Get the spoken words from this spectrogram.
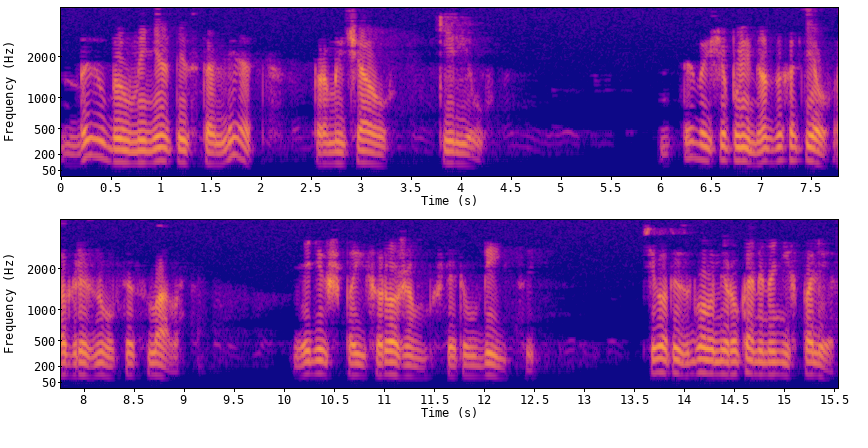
«Был бы у меня пистолет», — промычал Кирилл. «Ты бы еще пулемет захотел», — огрызнулся Слава. «Видишь по их рожам, что это убийцы. Чего ты с голыми руками на них полез?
